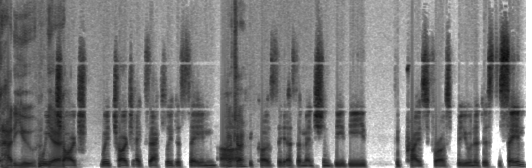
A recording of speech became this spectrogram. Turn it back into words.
how do you, we yeah. charge, we charge exactly the same uh, okay. because as I mentioned, the, the, the price for us per unit is the same.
